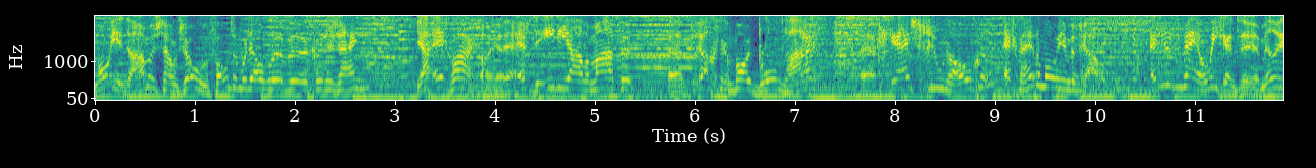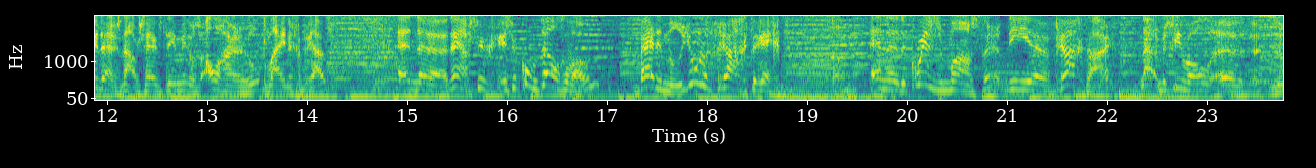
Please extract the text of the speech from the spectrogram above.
mooie dame, zou zo een fotomodel eh, kunnen zijn. Ja, echt waar. Oh, ja. Eh, echt de ideale maten. Eh, prachtig mooi blond haar. eh grijs-groene ogen. Echt een hele mooie mevrouw. En die doet mee aan Weekend eh, Miljonairs. Nou, ze heeft inmiddels al haar hulplijnen gebruikt. En eh, nou ja, ze, ze komt wel gewoon bij de miljoenenvraag terecht. En eh, de quizmaster die eh, vraagt haar, nou misschien wel eh, de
